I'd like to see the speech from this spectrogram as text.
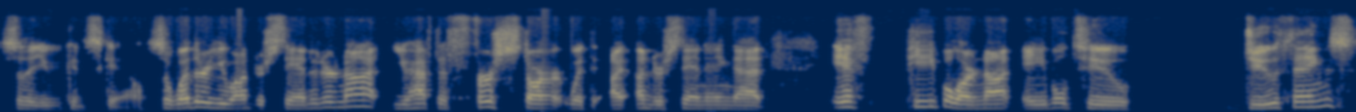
so that you can scale. So whether you understand it or not, you have to first start with uh, understanding that if people are not able to do things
